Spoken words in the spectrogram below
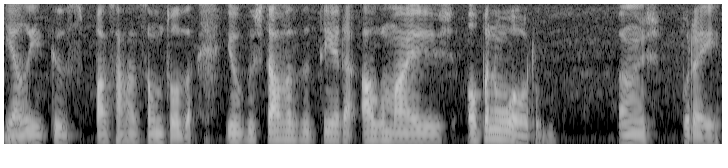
E é ali que se passa a ação toda. Eu gostava de ter algo mais open world. Vamos por aí.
